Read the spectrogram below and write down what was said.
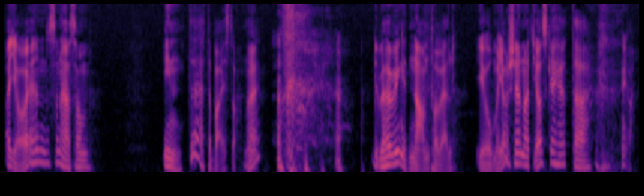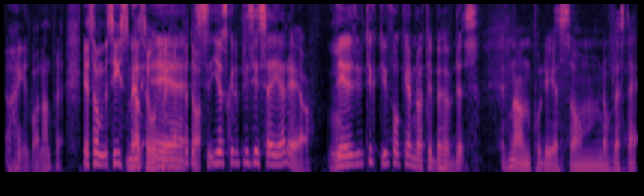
Ja, jag är en sån här som inte äter bajs då. Nej. Det behöver inget namn på väl? Jo, men jag känner att jag ska heta, ja, jag har inget bra namn på det. Det är som cis-personbegreppet då. eh, jag skulle precis säga det ja. Mm. Det tyckte ju folk ändå att det behövdes. Ett namn på det som de flesta är.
